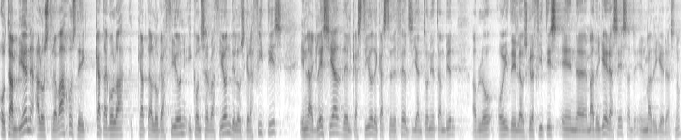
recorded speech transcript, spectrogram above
O también a los trabajos de catalogación y conservación de los grafitis en la iglesia del castillo de Castelldefels. Y Antonio también habló hoy de los grafitis en uh, Madrigueras, ¿es? En Madrigueras, ¿no?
